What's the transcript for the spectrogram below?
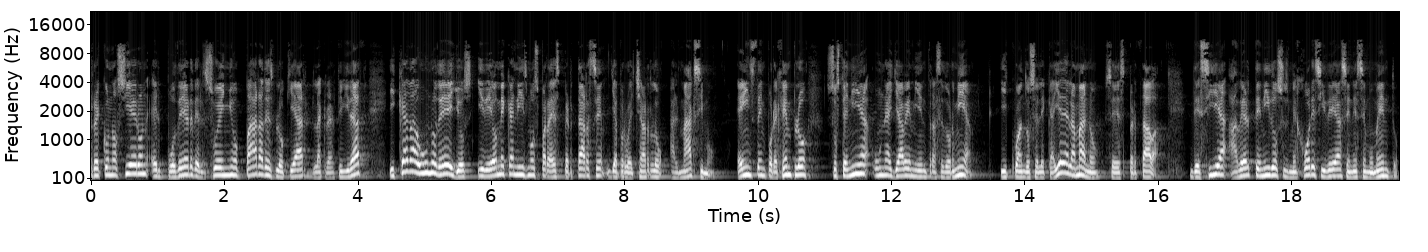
reconocieron el poder del sueño para desbloquear la creatividad y cada uno de ellos ideó mecanismos para despertarse y aprovecharlo al máximo. Einstein, por ejemplo, sostenía una llave mientras se dormía y cuando se le caía de la mano se despertaba. Decía haber tenido sus mejores ideas en ese momento.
